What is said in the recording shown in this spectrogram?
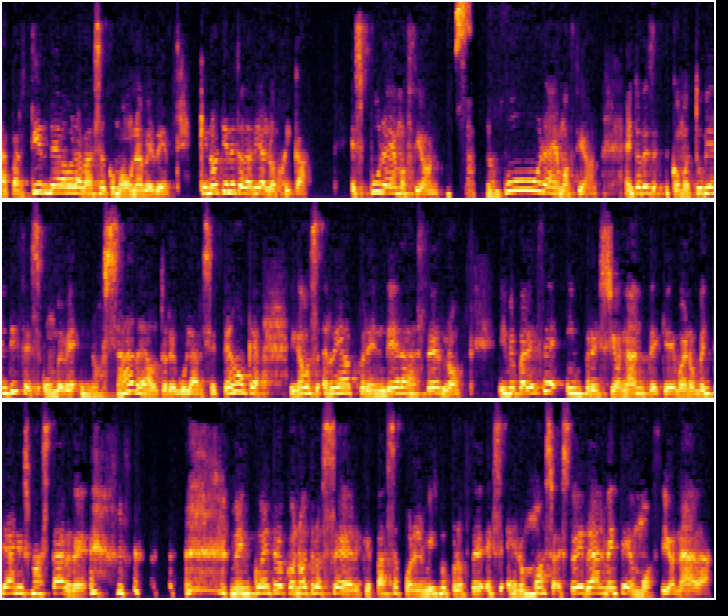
a partir de ahora va a ser como una bebé, que no tiene todavía lógica, es pura emoción. Exacto. Pura emoción. Entonces, como tú bien dices, un bebé no sabe autorregularse. Tengo que, digamos, reaprender a hacerlo. Y me parece impresionante que, bueno, 20 años más tarde, me encuentro con otro ser que pasa por el mismo proceso. Es hermoso. Estoy realmente emocionada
